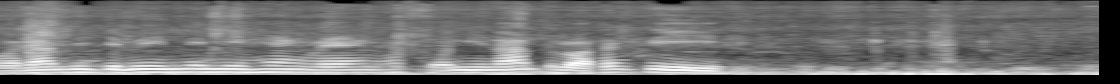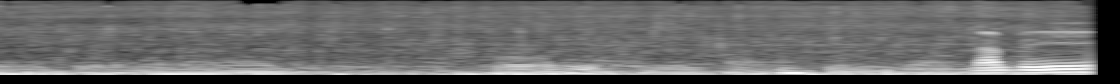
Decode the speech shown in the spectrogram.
บ่อน้ำที่จะไม่ไม่มีแห้งแล้งนะครับจะมีน้ำตลอดทั้งปีน้ำตัวนี้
